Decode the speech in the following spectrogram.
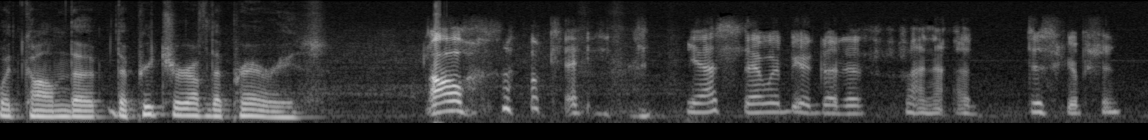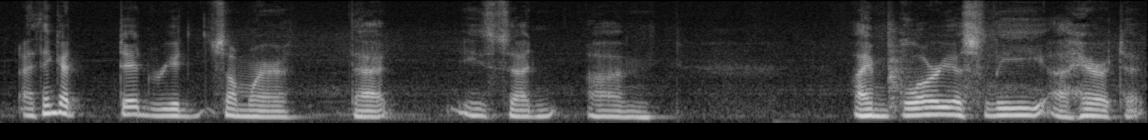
would call him the, the preacher of the prairies. Oh, okay. Yes, that would be a good uh, uh, description. I think I did read somewhere that he said um, I'm gloriously a heretic.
